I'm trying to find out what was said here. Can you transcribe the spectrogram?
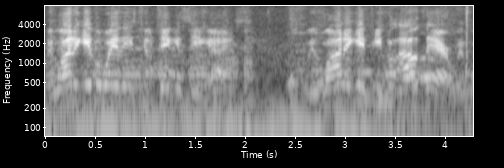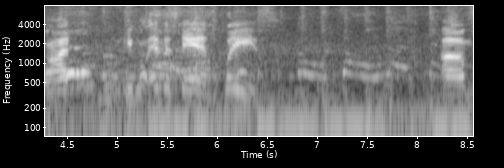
we want to give away these two tickets to you guys. We want to get people out there. We want people in the stands, please. Um,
